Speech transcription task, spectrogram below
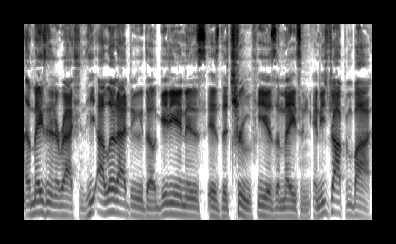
amazing interaction. He, I love that dude though. Gideon is is the truth. He is amazing, and he's dropping by.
